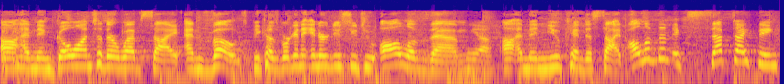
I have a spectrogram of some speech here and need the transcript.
Uh, and then go onto their website and vote because we're going to introduce you to all of them. Yeah. Uh, and then you can decide. All of them except, I think,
